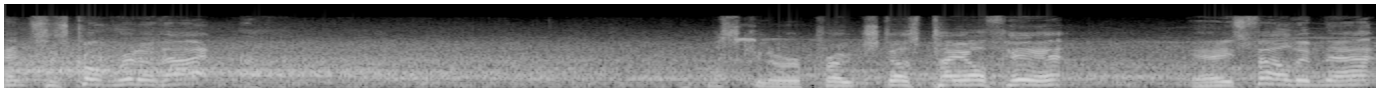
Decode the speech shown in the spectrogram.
Defence has got rid of that. Muscular approach does pay off here. Yeah, he's fouled him there.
